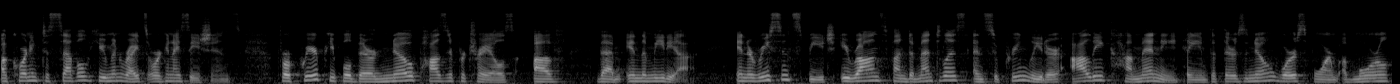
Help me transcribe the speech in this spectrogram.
according to several human rights organizations, for queer people, there are no positive portrayals of them in the media. In a recent speech, Iran's fundamentalist and supreme leader Ali Khamenei claimed that there's no worse form of moral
